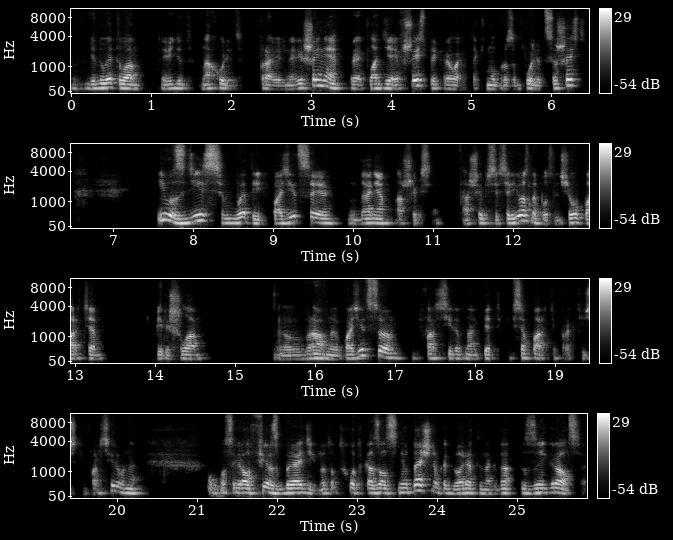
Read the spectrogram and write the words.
ввиду этого видит, находит правильное решение, играет ладья f6, прикрывает таким образом поле c6. И вот здесь, в этой позиции, Даня ошибся. Ошибся серьезно, после чего партия перешла э, в равную позицию, форсирована, опять-таки вся партия практически форсирована. Он сыграл ферзь b1, но тот ход оказался неудачным, как говорят иногда, заигрался.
